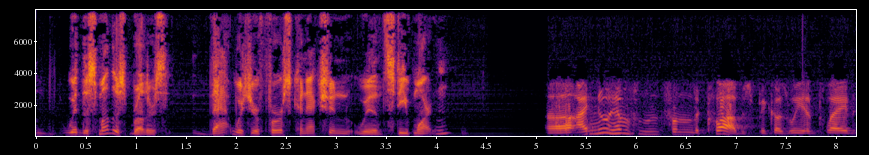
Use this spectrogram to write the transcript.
hmm With the Smothers Brothers, that was your first connection with Steve Martin. Uh, I knew him from from the clubs because we had played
